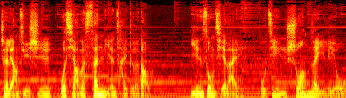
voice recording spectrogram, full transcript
这两句诗，我想了三年才得到，吟诵起来不禁双泪流。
